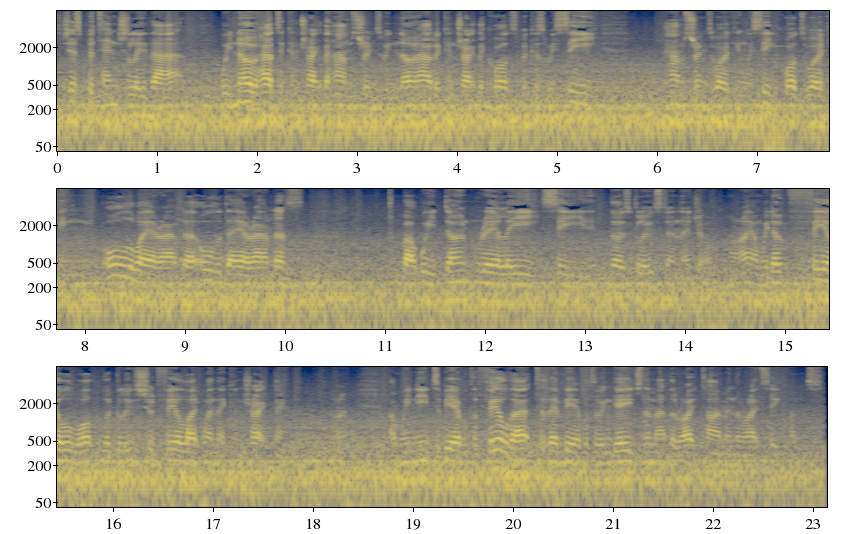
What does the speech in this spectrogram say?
It's just potentially that we know how to contract the hamstrings, we know how to contract the quads because we see hamstrings working, we see quads working all the way around us, all the day around us, but we don't really see those glutes doing their job. All right, and we don't feel what the glutes should feel like when they're contracting. Right? And we need to be able to feel that to then be able to engage them at the right time in the right sequence.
